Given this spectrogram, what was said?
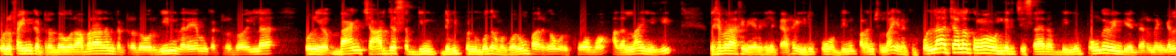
ஒரு ஃபைன் கட்டுறதோ ஒரு அபராதம் கட்டுறதோ ஒரு வீண் விரயம் கட்டுறதோ இல்லை ஒரு பேங்க் சார்ஜஸ் அப்படின்னு டெபிட் பண்ணும்போது நமக்கு வரும் பாருங்க ஒரு கோபம். அதெல்லாம் இன்னைக்கு ரிஷபராசி நேர்களுக்காக இருக்கும் அப்படின்னு பலன் சொல்லலாம். எனக்கு பொள்ளாச்சால கோபம் வந்துருச்சு சார் அப்படின்னு பொங்க வேண்டிய தருணங்கள்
